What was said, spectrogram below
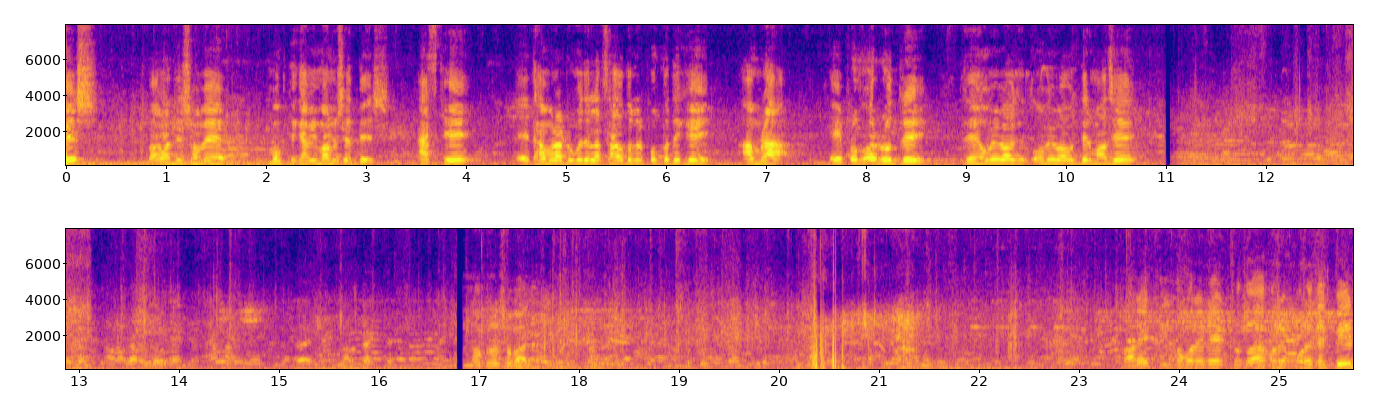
দেশ, বাংলাদেশ হবে মুক্তিকামী মানুষের দেশ। আজকে এই ধামরাট উপজেলা ছাত্রদলের পক্ষ থেকে আমরা এই প্রখর রৌদ্রে যে অভিভাবক, অভিভাবকদের মাঝে সবাই আর একটি খবর এটা একটু দয়া করে পড়ে দেখবেন।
